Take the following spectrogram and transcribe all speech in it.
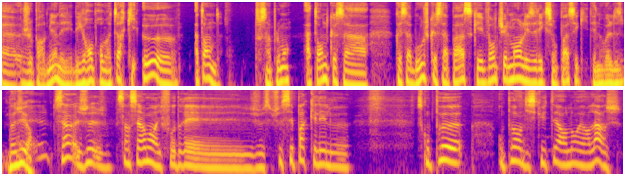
Euh, je parle bien des, grands promoteurs qui, eux, euh, attendent. Tout simplement, attendent que ça, que ça bouge, que ça passe, qu'éventuellement les élections passent et qu'il y ait des nouvelles mesures. Ça, sincèrement, il faudrait. Je ne sais pas quel est le. Parce qu'on peut, on peut en discuter en long et en large.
